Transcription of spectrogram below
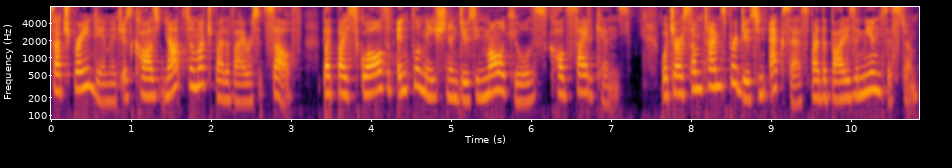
such brain damage is caused not so much by the virus itself, but by squalls of inflammation inducing molecules called cytokines, which are sometimes produced in excess by the body's immune system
